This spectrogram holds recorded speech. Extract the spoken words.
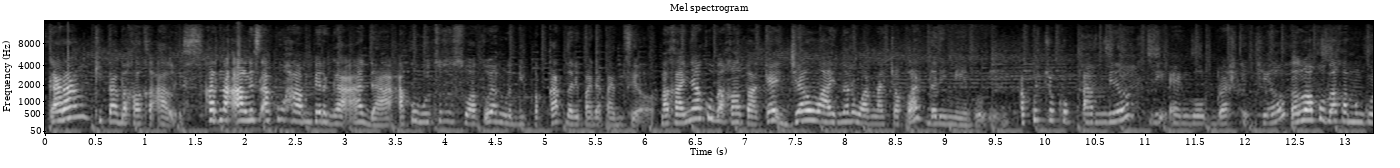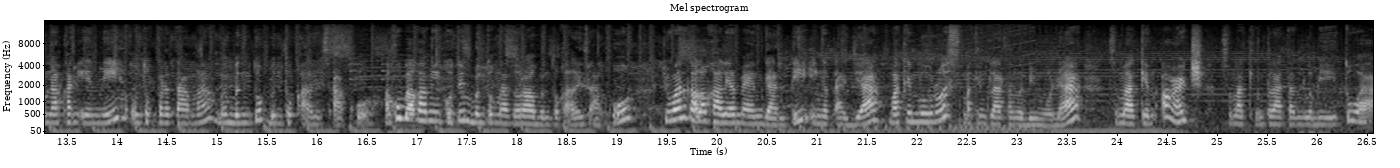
Sekarang kita bakal ke alis. Karena alis aku hampir nggak ada, aku butuh sesuatu yang lebih pekat daripada pensil. Makanya aku bakal pakai gel liner warna coklat dari Maybelline. Aku cukup ambil di angle brush kecil, lalu aku bakal menggunakan ini untuk pertama membentuk bentuk alis aku. Aku bakal ngikutin bentuk natural bentuk alis aku, cuman kalau kalian pengen ganti, inget aja, makin lurus, makin kelihatan lebih muda, semakin arch, semakin kelihatan lebih tua.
